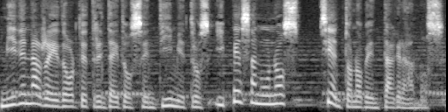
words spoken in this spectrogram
Miden alrededor de 32 centímetros y pesan unos 190 gramos.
